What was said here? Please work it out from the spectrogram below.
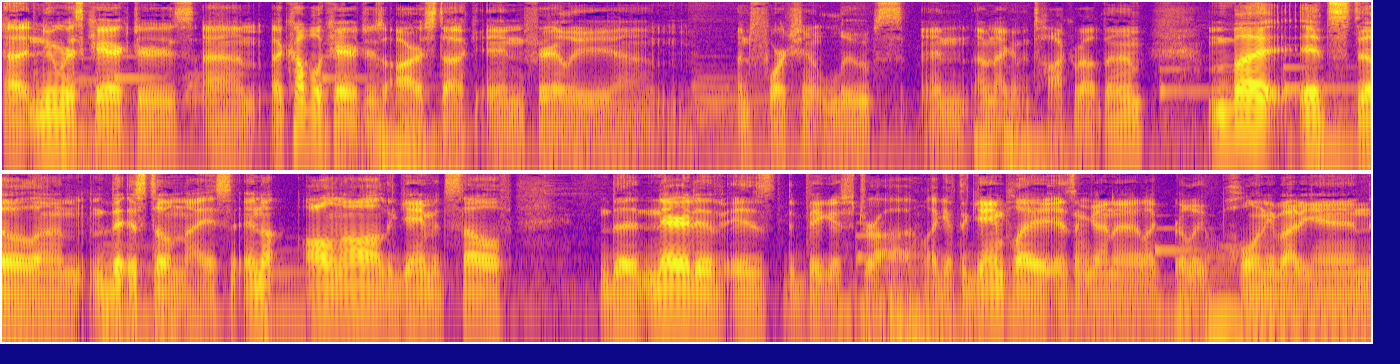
uh, numerous characters, um, a couple characters are stuck in fairly um, unfortunate loops, and I'm not going to talk about them but it's still um, it's still nice. And all in all, the game itself, the narrative is the biggest draw. Like if the gameplay isn't gonna like really pull anybody in,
